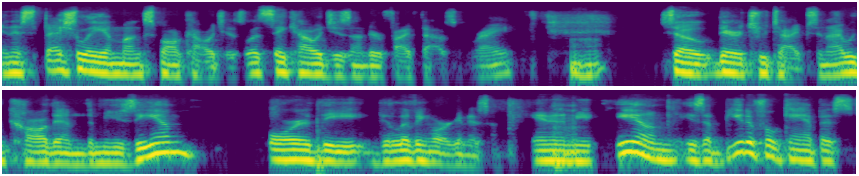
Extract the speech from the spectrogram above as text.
and especially among small colleges. Let's say colleges under 5,000, right? Mm-hmm. So there are two types, and I would call them the museum or the the living organism. And mm-hmm. a museum is a beautiful campus.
